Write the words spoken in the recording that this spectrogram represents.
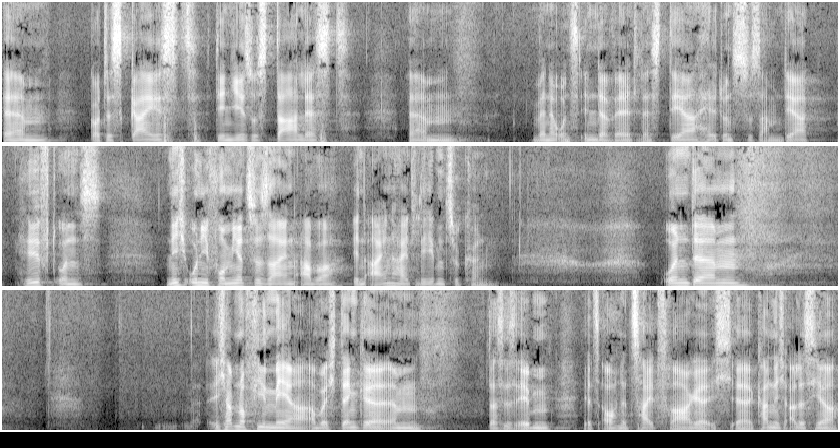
Ähm, Gottes Geist, den Jesus da lässt, ähm, wenn er uns in der Welt lässt, der hält uns zusammen. Der hilft uns, nicht uniformiert zu sein, aber in Einheit leben zu können. Und ähm, ich habe noch viel mehr, aber ich denke, ähm, das ist eben jetzt auch eine Zeitfrage. Ich äh, kann nicht alles hier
